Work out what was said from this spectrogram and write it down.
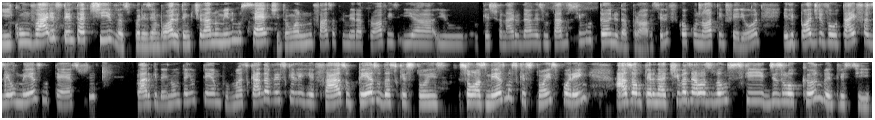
e com várias tentativas, por exemplo, olha, tem que tirar no mínimo sete, então o aluno faz a primeira prova e, a, e o, questionário dá o resultado simultâneo da prova. Se ele ficou com nota inferior, ele pode voltar e fazer o mesmo teste, claro que daí não tem o tempo, mas cada vez que ele refaz, o peso das questões são as mesmas questões, porém as alternativas elas vão se deslocando entre si.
